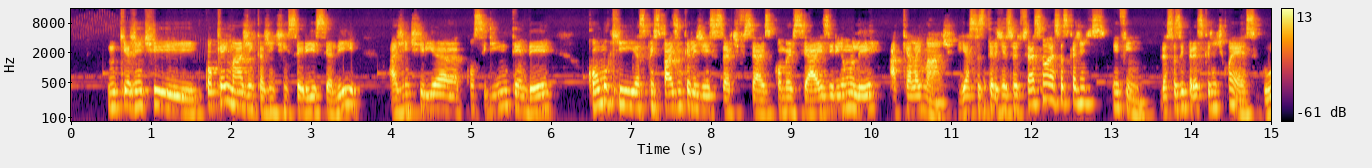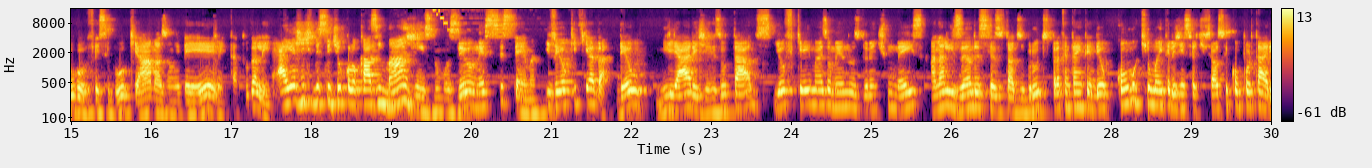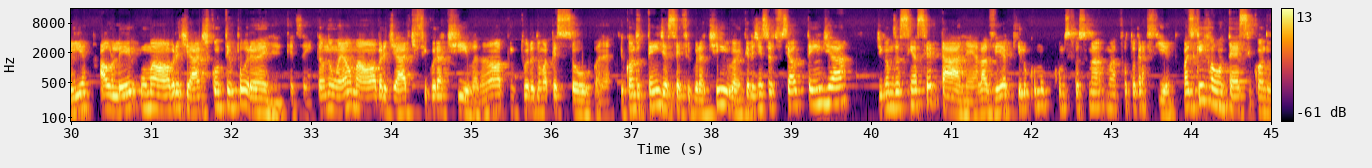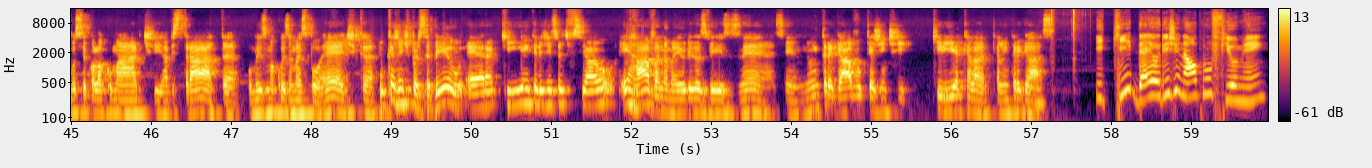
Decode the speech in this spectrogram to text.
em que a gente, qualquer imagem que a gente inserisse ali, a gente iria conseguir entender como que as principais inteligências artificiais comerciais iriam ler aquela imagem. E essas inteligências artificiais são essas que a gente, enfim, dessas empresas que a gente conhece, Google, Facebook, Amazon, IBM, tá tudo ali. Aí a gente decidiu colocar as imagens do museu nesse sistema e ver o que, que ia dar. Deu milhares de resultados e eu fiquei mais ou menos durante um mês analisando esses resultados brutos para tentar entender como que uma inteligência artificial se comportaria ao ler uma obra de arte contemporânea. Quer dizer, então não é uma obra de arte figurativa, não é uma pintura de uma pessoa pessoa, né? E quando tende a ser figurativa, a inteligência artificial tende a digamos assim, acertar, né? Ela vê aquilo como, como se fosse uma, uma fotografia. Mas o que, que, acontece quando você coloca uma arte abstrata, ou mesmo uma coisa mais poética? O que a gente percebeu era que a inteligência artificial errava na maioria das vezes, né? Assim, não entregava o que a gente queria que ela, que ela entregasse. E que ideia original para um filme, hein?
